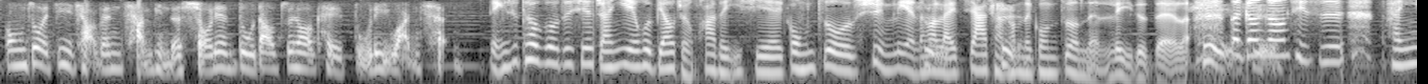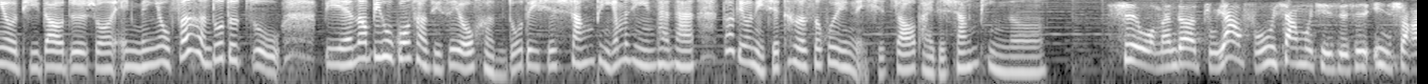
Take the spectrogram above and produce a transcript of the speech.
工作技巧跟产品的熟练度，到最后可以独立完成。等于是透过这些专业或标准化的一些工作训练，然后来加强他们的工作能力，就对了。那刚刚其实韩英有提到，就是说，哎，你们有分很多的组别，那庇护工厂其实有很多的一些商品，要么请您谈谈到底有哪些特色，会有哪些招牌的商品呢？是我们的主要服务项目，其实是印刷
